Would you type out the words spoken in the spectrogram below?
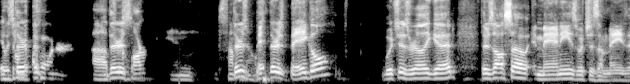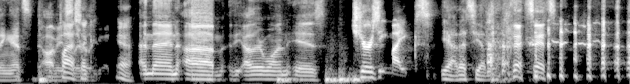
It was There- on the corner of there's- Clark and something There's ba- there's bagel, which is really good. There's also Manny's, which is amazing. That's obviously Classic. really good. Yeah. And then um, the other one is Jersey Mike's. Yeah, that's the other one. That's it.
